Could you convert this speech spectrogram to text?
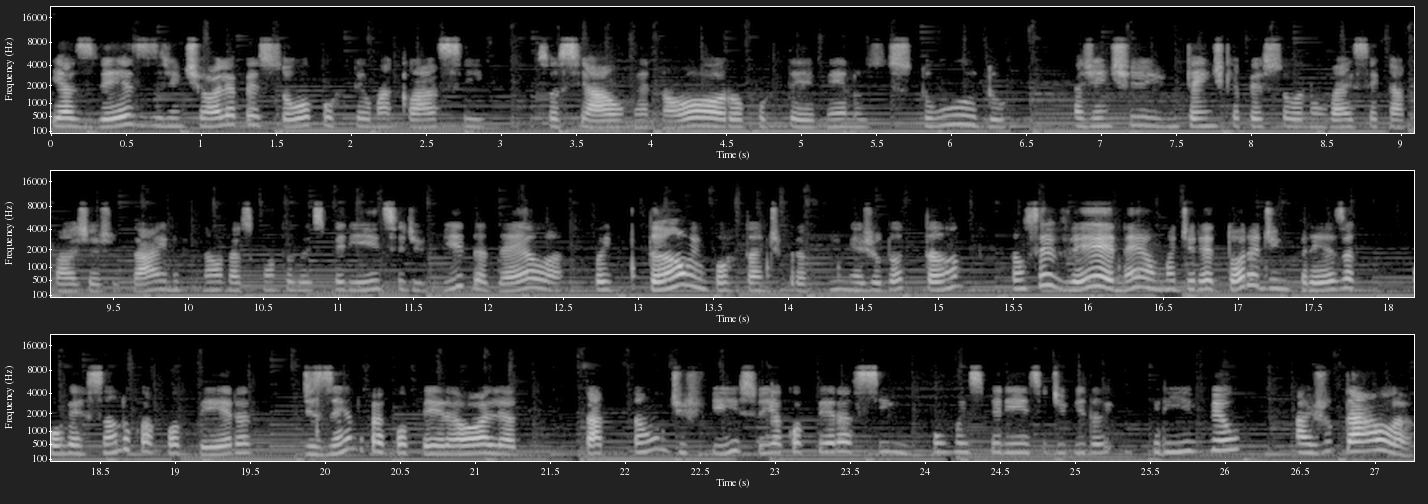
E às vezes a gente olha a pessoa por ter uma classe social menor ou por ter menos estudo, a gente entende que a pessoa não vai ser capaz de ajudar e no final das contas a experiência de vida dela foi tão importante para mim, me ajudou tanto. Então você vê, né, uma diretora de empresa conversando com a copeira, dizendo para a copeira, olha, tá tão difícil e a copeira assim, com uma experiência de vida incrível, ajudá-la.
